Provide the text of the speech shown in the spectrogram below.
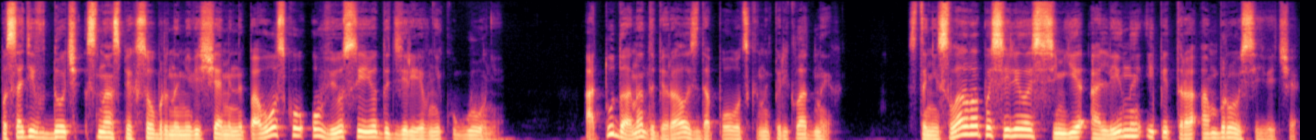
посадив дочь с наспех собранными вещами на повозку, увез ее до деревни Кугони. Оттуда она добиралась до Полоцка на перекладных. Станислава поселилась в семье Алины и Петра Амбросиевича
